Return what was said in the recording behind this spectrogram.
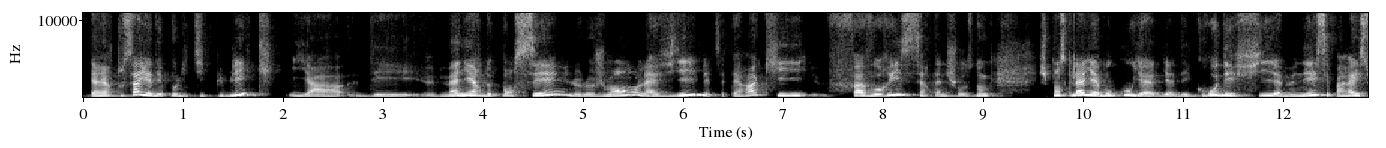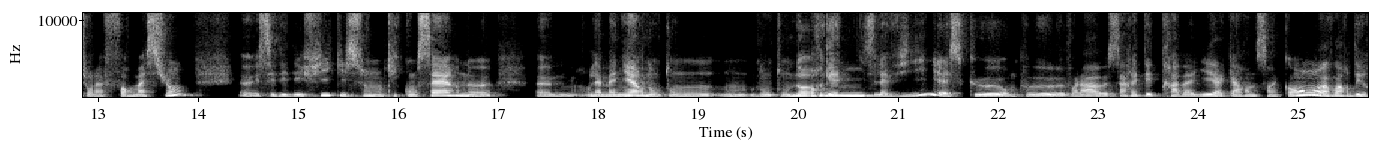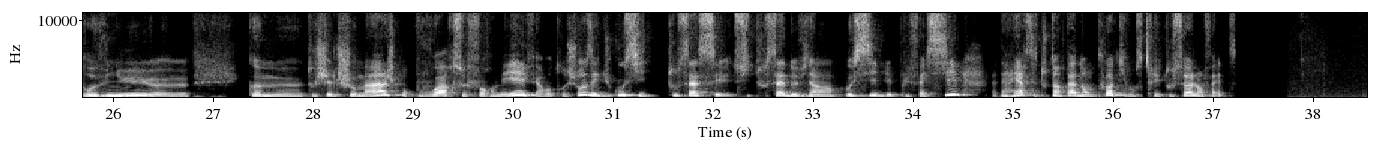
derrière tout ça, il y a des politiques publiques, il y a des manières de penser le logement, la ville, etc., qui favorisent certaines choses. Donc, je pense que là, il y a beaucoup, il y a, il y a des gros défis à mener. C'est pareil sur la formation. Euh, c'est des défis qui sont qui concernent euh, la manière dont on, dont on organise la vie. Est-ce que on peut euh, voilà s'arrêter de travailler à 45 ans, avoir des revenus comme toucher le chômage pour pouvoir se former et faire autre chose. Et du coup, si tout ça, si tout ça devient possible et plus facile, bah, derrière, c'est tout un tas d'emplois qui vont se créer tout seuls, en fait.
